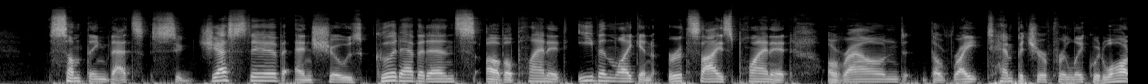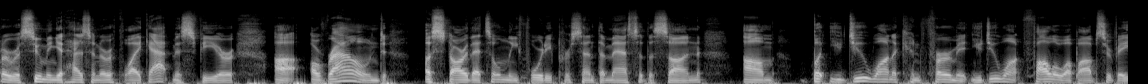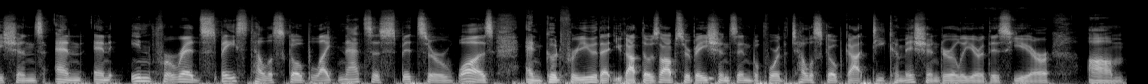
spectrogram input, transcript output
something that's suggestive and shows good evidence of a planet, even like an Earth sized planet, around the right temperature for liquid water, assuming it has an Earth like atmosphere, uh, around a star that's only 40% the mass of the sun. Um, but you do want to confirm it. You do want follow up observations and an infrared space telescope like NASA's Spitzer was. And good for you that you got those observations in before the telescope got decommissioned earlier this year. Um,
